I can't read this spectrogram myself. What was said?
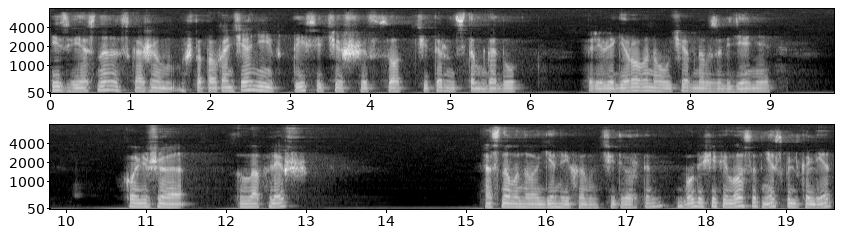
Известно, скажем, что по окончании в 1614 году привилегированного учебного заведения колледжа Лафлеш, основанного Генрихом IV, будущий философ несколько лет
